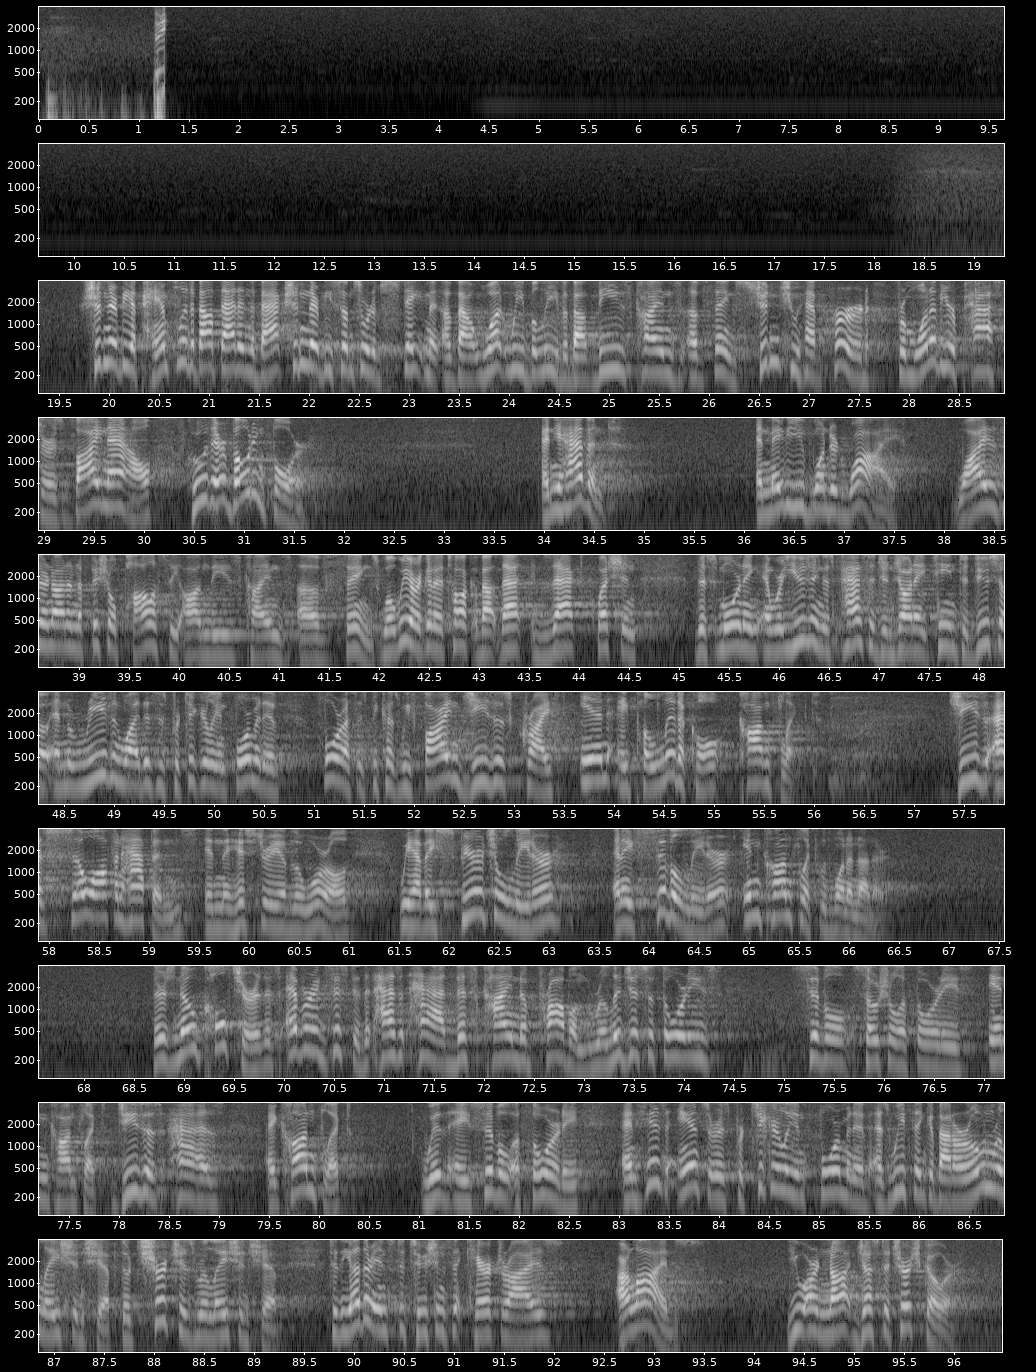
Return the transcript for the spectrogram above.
Shouldn't there be a pamphlet about that in the back? Shouldn't there be some sort of statement about what we believe about these kinds of things? Shouldn't you have heard from one of your pastors by now who they're voting for? And you haven't. And maybe you've wondered why. Why is there not an official policy on these kinds of things? Well, we are going to talk about that exact question this morning, and we're using this passage in John 18 to do so. And the reason why this is particularly informative for us is because we find Jesus Christ in a political conflict. Jesus, as so often happens in the history of the world, we have a spiritual leader and a civil leader in conflict with one another. There's no culture that's ever existed that hasn't had this kind of problem. Religious authorities, civil, social authorities in conflict. Jesus has a conflict with a civil authority, and his answer is particularly informative as we think about our own relationship, the church's relationship, to the other institutions that characterize our lives. You are not just a churchgoer.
